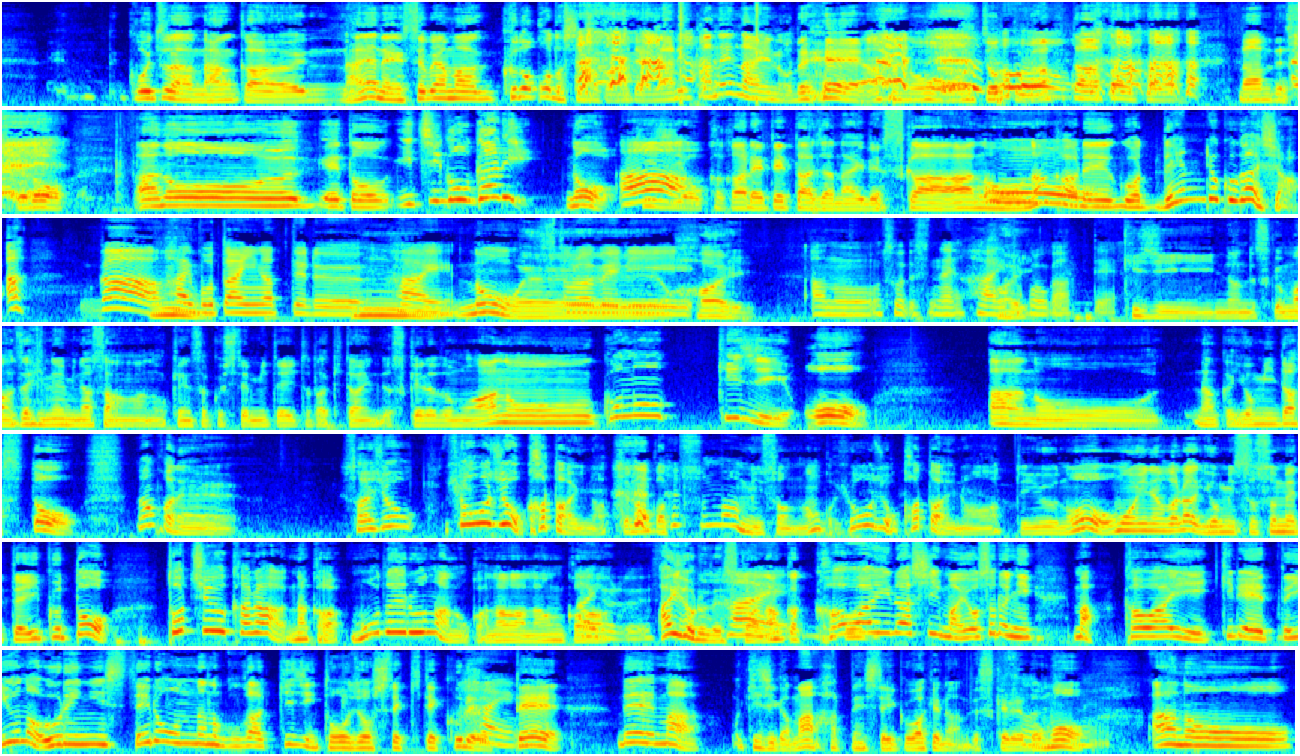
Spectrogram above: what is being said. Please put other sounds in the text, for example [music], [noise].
こいつらなんか、なんやねん、セブ山口説こうとしてるのかみたいになりかねないので、[laughs] あの、ちょっとアフタートークなんですけど、あの、えっと、いちご狩りの記事を書かれてたじゃないですか。あの、おーなんかあれは電力会社あ、が、はい、母体になってる、はい。の、えーストロベリーはい。あの、そうですね。はい、はいところがあって。記事なんですけど、まあぜひね、皆さん、あの、検索してみていただきたいんですけれども、あのーこの記事を、あのーなんか読み出すと、なんかね、最初、表情硬いなって、なんか、つまみさん、なんか表情硬いなっていうのを思いながら読み進めていくと、途中から、なんか、モデルなのかななんか、アイドルです。アイドルですか、はい。なんか、可愛らしい、まあ、要するに、まあ、可愛い、綺麗っていうのを売りにしている女の子が記事に登場してきてくれて、はい。で、まあ、記事がまあ発展していくわけなんですけれども、ね。あのー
